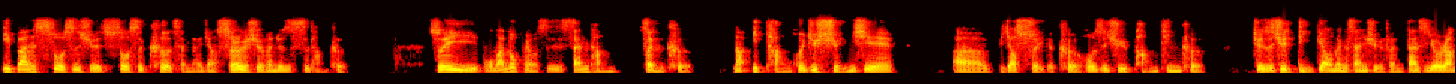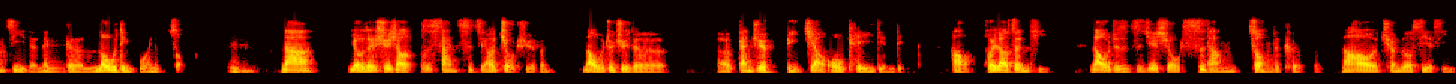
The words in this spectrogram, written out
一般硕士学硕士课程来讲，十二个学分就是四堂课，所以我蛮多朋友是三堂正课，然后一堂会去选一些呃比较水的课，或是去旁听课，就是去抵掉那个三学分，但是又让自己的那个 loading 不会那么重。嗯，那有的学校是三是只要九学分，那我就觉得呃感觉比较 OK 一点点。好，回到正题，那我就是直接修四堂重的课，然后全部都 CSE。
